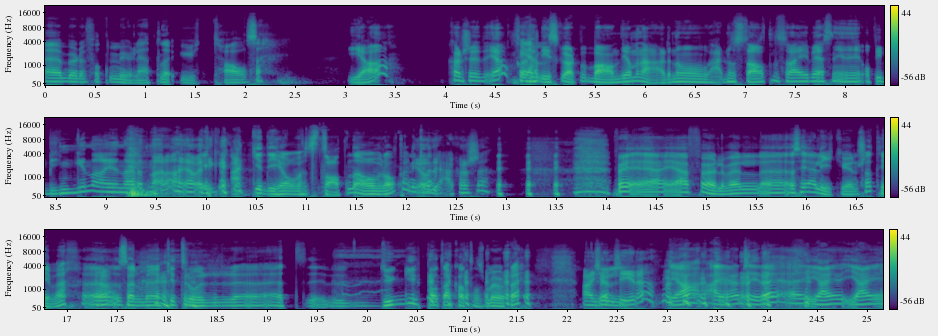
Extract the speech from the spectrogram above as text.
eh, burde fått mulighet til å uttale seg. ja. Kanskje, ja, kanskje de skulle vært på banen, de òg, men er det noe, er det noe Statens vegvesen oppi bingen da, i nærheten her? da? Jeg vet ikke. Er ikke de over staten er overalt, er de Ja, ikke de det? er kanskje For jeg, jeg føler vel eh, Altså, jeg liker jo initiativet, eh, Ja. selv om jeg ikke tror eh, et dugg på at det er katta som har gjort det. Eieren sier det. Ja, eieren sier det. Jeg, jeg,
